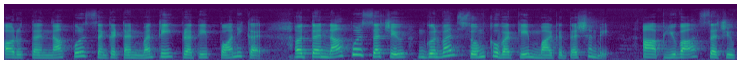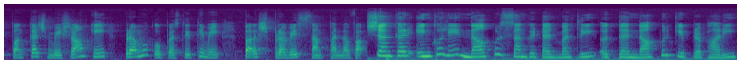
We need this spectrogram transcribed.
और उत्तर नागपुर संगठन मंत्री प्रदीप पौनिकर, उत्तर नागपुर सचिव गुणवंत सोमकुवर के मार्गदर्शन में आप युवा सचिव पंकज मेश्राम की प्रमुख उपस्थिति में पक्ष प्रवेश संपन्न हुआ। शंकर इंकोले नागपुर संगठन मंत्री उत्तर नागपुर के प्रभारी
